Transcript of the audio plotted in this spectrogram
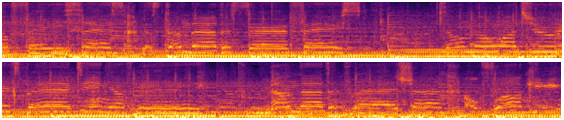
So faithless, lost under the surface. Don't know what you're expecting of me. Put under the pressure of walking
